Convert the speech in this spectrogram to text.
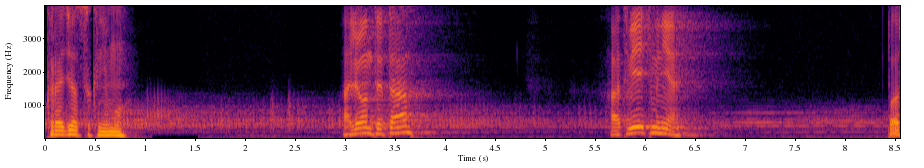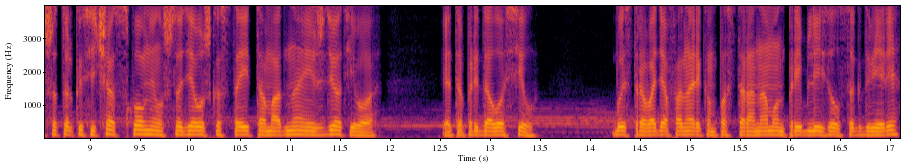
Крадется к нему. «Ален, ты там? Ответь мне!» Паша только сейчас вспомнил, что девушка стоит там одна и ждет его. Это придало сил. Быстро водя фонариком по сторонам, он приблизился к двери.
